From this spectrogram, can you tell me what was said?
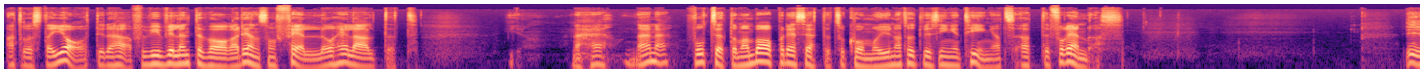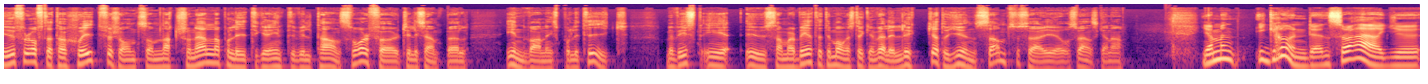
att rösta ja till det här, för vi vill inte vara den som fäller hela alltet. Nej, nej, nej. fortsätter man bara på det sättet så kommer ju naturligtvis ingenting att, att förändras. EU får ofta ta skit för sånt som nationella politiker inte vill ta ansvar för, till exempel invandringspolitik. Men visst är EU-samarbetet i många stycken väldigt lyckat och gynnsamt för Sverige och svenskarna? Ja, men i grunden så är ju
